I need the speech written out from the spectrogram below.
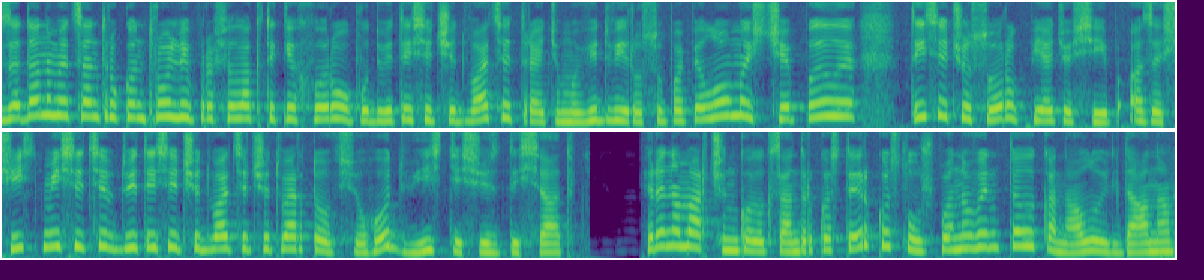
За даними Центру контролю і профілактики хвороб, у 2023-му від вірусу папіломи щепили 1045 осіб, а за 6 місяців 2024-го всього 260. Ірина Марченко, Олександр Костирко, служба новин телеканалу Ільдана.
